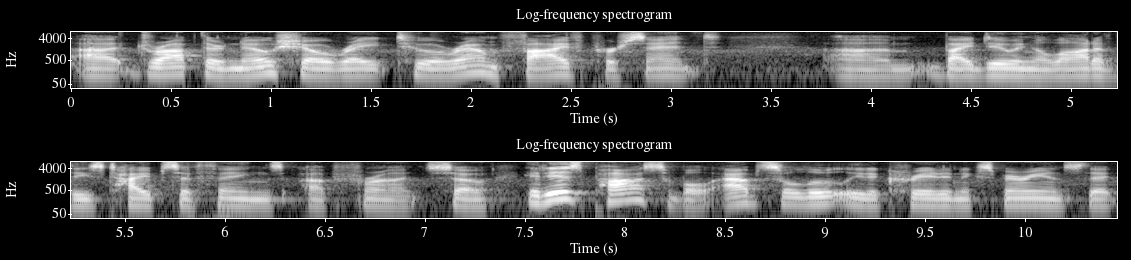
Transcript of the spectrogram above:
uh, dropped their no show rate to around 5% um, by doing a lot of these types of things up front. So it is possible, absolutely, to create an experience that,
